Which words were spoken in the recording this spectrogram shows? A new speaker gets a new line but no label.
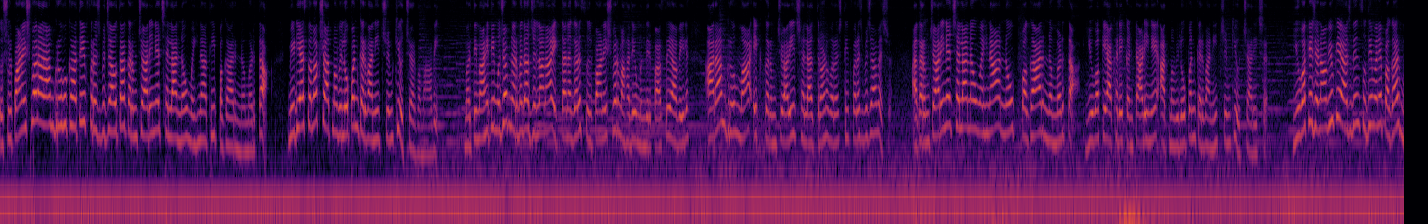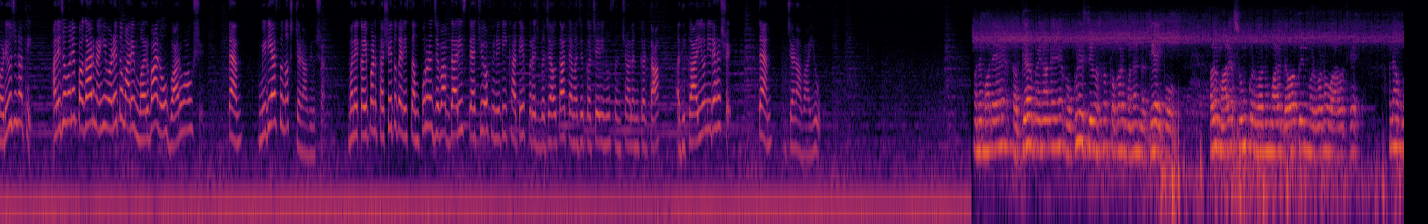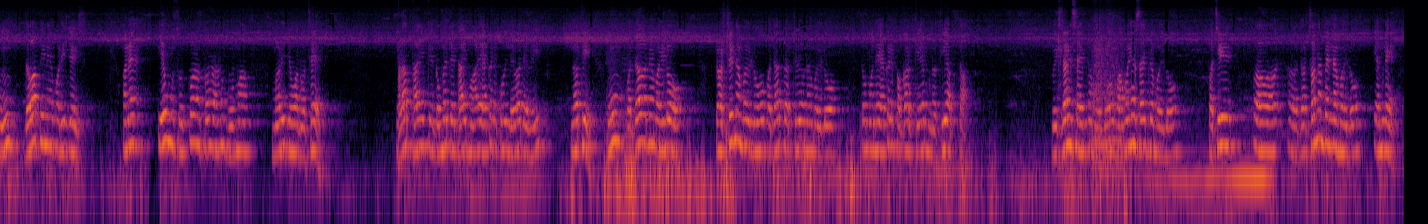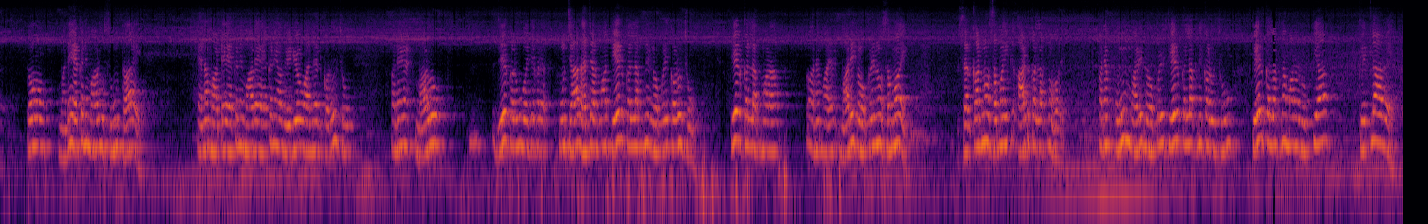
તો શુલ્પાણેશ્વર આરામ ગૃહ ખાતે ફરજ બજાવતા કર્મચારીને છેલ્લા નવ મહિનાથી પગાર ન મળતા મીડિયા સમક્ષ આત્મવિલોપન કરવાની ચીમકી ઉચ્ચારવામાં આવી. મળતી માહિતી મુજબ નર્મદા જિલ્લાના એકતાનગર સુલપાણેશ્વર મહાદેવ મંદિર પાસે આવેલ આરામ ગૃહમાં એક કર્મચારી છેલ્લા ત્રણ વર્ષથી ફરજ બજાવે છે. આ કર્મચારીને છેલ્લા નવ મહિનાનો પગાર ન મળતા યુવકે આખરે કંટાળીને આત્મવિલોપન કરવાની ચીમકી ઉચ્ચારી છે. યુવકે જણાવ્યું કે આજ દિન સુધી મને પગાર મળ્યો જ નથી. અને જો મને પગાર નહીં મળે તો મારે મરવાનો વારો આવશે. તેમ મીડિયા સમક્ષ જણાવ્યું છે. મને કંઈ પણ થશે તો તેની સંપૂર્ણ જવાબદારી સ્ટેચ્યુ ઓફ યુનિટી ખાતે ફરજ બજાવતા તેમજ કચેરીનું સંચાલન કરતા અધિકારીઓની રહેશે, તેમ જણાવાયું.
અને મને અગિયાર મહિનાને ઓગણીસ દિવસનો પગાર મને નથી આપ્યો. હવે મારે શું કરવાનું? મારે દવા પીને મળવાનો વારો છે. અને હું દવા પીને મળી જઈશ. અને એ હું સુતપણ અનુભવમાં મળી જવાનો છે. ઝડપ થાય કે ગમે તે થાય, મારે હેકને કોઈ લેવા દેવી નથી. હું બધાને મહિલો ટ્રસ્ટીને મહિલો બધા ટ્રસ્ટીઓને મહિલો તો મને હેકને પગાર કેમ નથી આપતા? વિઠલાણી સાહેબને મળ્યો, બામણિયા સાહેબને મળ્યો, પછી દર્શનાબેનને મળ્યો એમને. તો મને એકને મારું શું થાય? એના માટે એકને મારે એકને આ વીડિયો વાયરલ કરું છું. અને મારું જે કરવું હોય તે કરે. હું ચાર હજારમાં તેર કલાકની નોકરી કરું છું. તેર કલાક મારા અને મારે- નોકરીનો સમય, સરકારનો સમય આઠ કલાકનો હોય. અને હું મારી નોકરી તેર કલાકની કરું છું. તેર કલાકના મારા રૂપિયા કેટલા આવે?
